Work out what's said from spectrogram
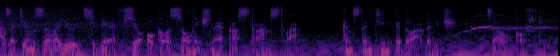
а затем завоюет себе все околосолнечное пространство. Константин Эдуардович Целковский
